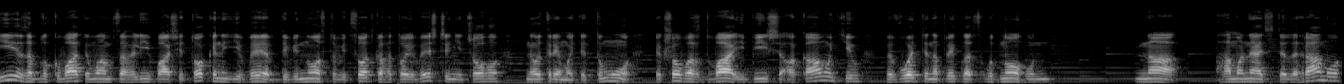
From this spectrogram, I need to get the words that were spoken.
І заблокувати вам взагалі ваші токени, і ви в 90% а вище нічого не отримаєте. Тому, якщо у вас два і більше аккаунтів, виводьте, наприклад, з одного на гаманець телеграму,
